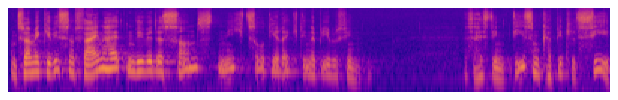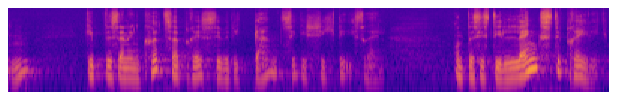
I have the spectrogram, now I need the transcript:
Und zwar mit gewissen Feinheiten, wie wir das sonst nicht so direkt in der Bibel finden. Das heißt, in diesem Kapitel 7 gibt es einen Kurzabriss über die ganze Geschichte Israel. Und das ist die längste Predigt,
